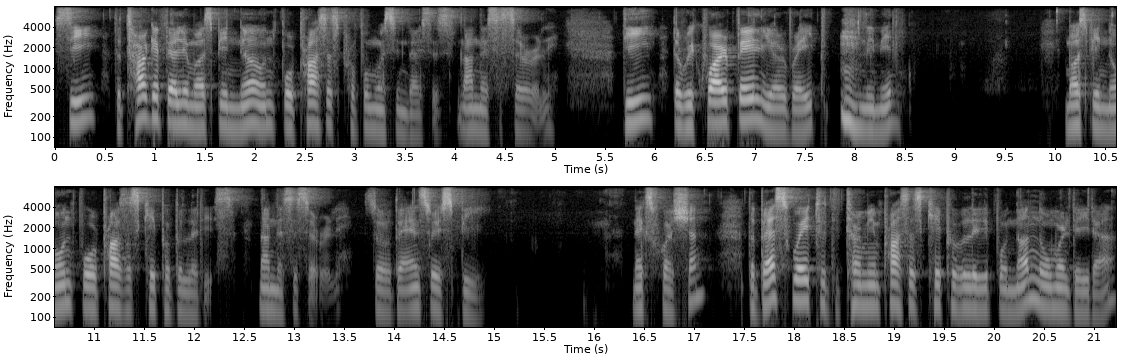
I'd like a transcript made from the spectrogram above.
C. The target value must be known for process performance indices. Not necessarily. D. The required failure rate limit must be known for process capabilities, not necessarily. So the answer is B. Next question. The best way to determine process capability for non-normal data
